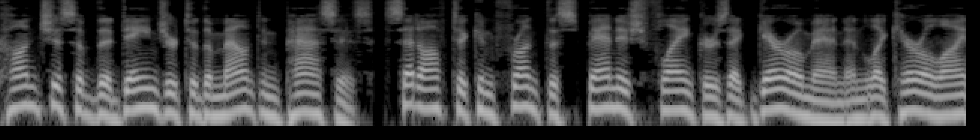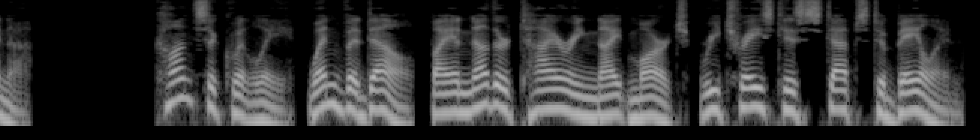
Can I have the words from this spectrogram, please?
conscious of the danger to the mountain passes, set off to confront the Spanish flankers at Guarromán and La Carolina. Consequently, when Vidal, by another tiring night march, retraced his steps to Bailén,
